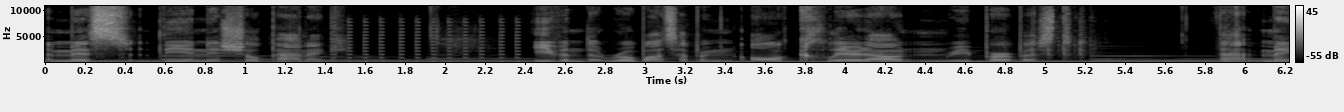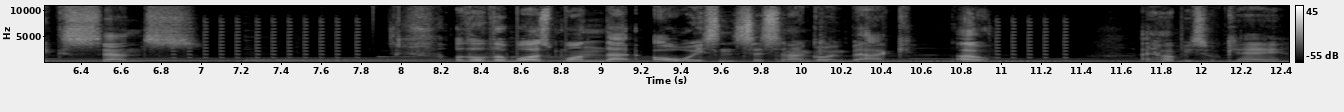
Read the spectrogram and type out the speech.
amidst the initial panic. Even the robots have been all cleared out and repurposed. That makes sense. Although there was one that always insisted on going back. Oh, I hope he's okay.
